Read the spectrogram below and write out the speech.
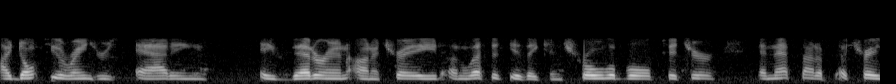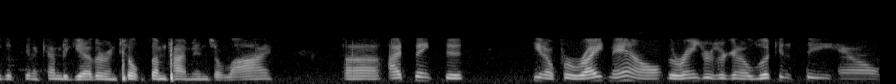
I don't see the Rangers adding a veteran on a trade unless it is a controllable pitcher, and that's not a, a trade that's going to come together until sometime in July. Uh, I think that you know, for right now, the Rangers are going to look and see how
